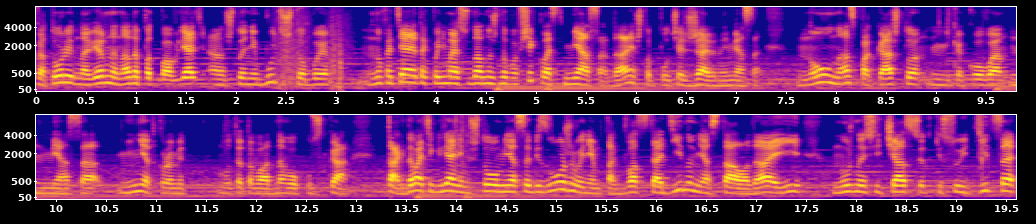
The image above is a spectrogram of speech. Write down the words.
который, наверное, надо подбавлять э, что-нибудь, чтобы... Ну, хотя, я так понимаю, сюда нужно вообще класть мясо, да, чтобы получать жареное мясо. Но у нас пока что никакого мяса нет, кроме вот этого одного куска. Так, давайте глянем, что у меня с обезвоживанием. Так, 21 у меня стало, да, и нужно сейчас все-таки суетиться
